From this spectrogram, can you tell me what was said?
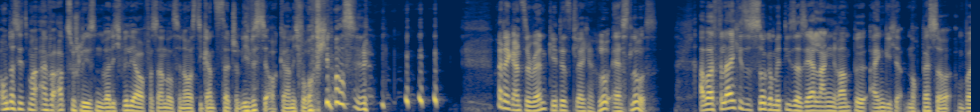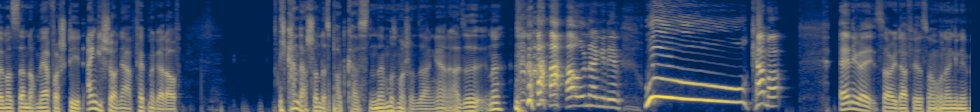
um das jetzt mal einfach abzuschließen, weil ich will ja auf was anderes hinaus die ganze Zeit schon. Ihr wisst ja auch gar nicht, worauf ich hinaus will. weil der ganze Rant geht jetzt gleich nach, erst los. Aber vielleicht ist es sogar mit dieser sehr langen Rampe eigentlich noch besser, weil man es dann noch mehr versteht. Eigentlich schon, ja, fällt mir gerade auf. Ich kann da schon das Podcasten, ne? muss man schon sagen. Ja, also, ne? unangenehm. Woo! Kammer! Anyway, sorry dafür, das war unangenehm.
